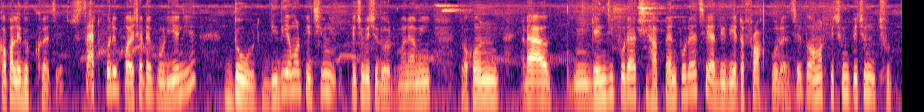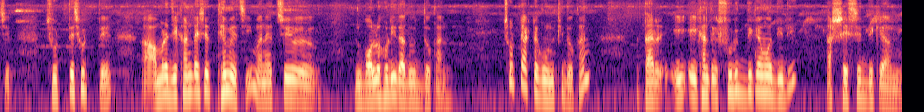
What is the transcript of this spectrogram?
কপালে দুঃখ আছে। স্যাট করে পয়সাটা কুড়িয়ে নিয়ে দৌড়। দিদি আমার পেছু পেছু পেছু দৌড়। মানে আমি তখন একটা গেঞ্জি পরে আছি হাফ প্যান্ট পরে আছি, আর দিদি একটা ফ্রক পরে আছে। তো আমার পেছন পেছন ছুটছে। ছুটতে ছুটতে আমরা যেখানটা এসে থেমেছি মানে হচ্ছে বলহরি দাদুর দোকান। ছোট্ট একটা গুমটি দোকান। তার এই এইখান থেকে শুরুর দিকে আমার দিদি, আর শেষের দিকে আমি।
